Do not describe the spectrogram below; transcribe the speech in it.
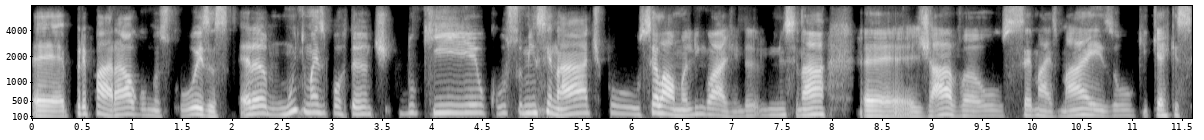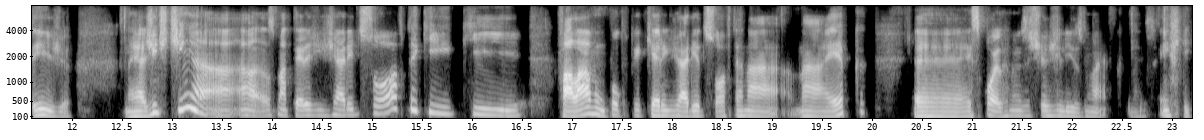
é, preparar algumas coisas, era muito mais importante do que o curso me ensinar, tipo, sei lá, uma linguagem, me ensinar é, Java ou C++ ou o que quer que seja. Né? A gente tinha as matérias de engenharia de software que, que falavam um pouco do que era engenharia de software na, na época, é, spoiler, não existia agilismo na época, mas, enfim.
